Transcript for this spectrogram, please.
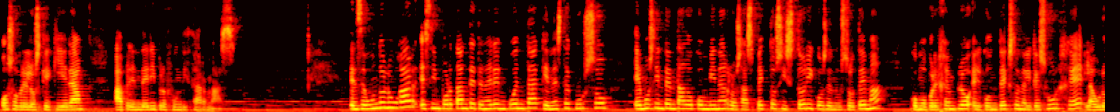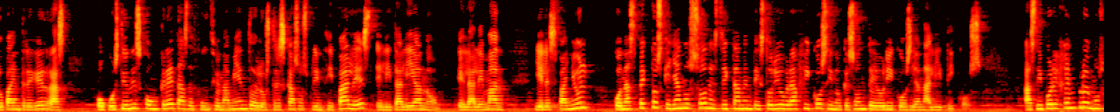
o sobre los que quiera aprender y profundizar más. En segundo lugar, es importante tener en cuenta que en este curso hemos intentado combinar los aspectos históricos de nuestro tema, como por ejemplo el contexto en el que surge la Europa entre guerras o cuestiones concretas de funcionamiento de los tres casos principales, el italiano, el alemán y el español, con aspectos que ya no son estrictamente historiográficos, sino que son teóricos y analíticos. Así, por ejemplo, hemos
